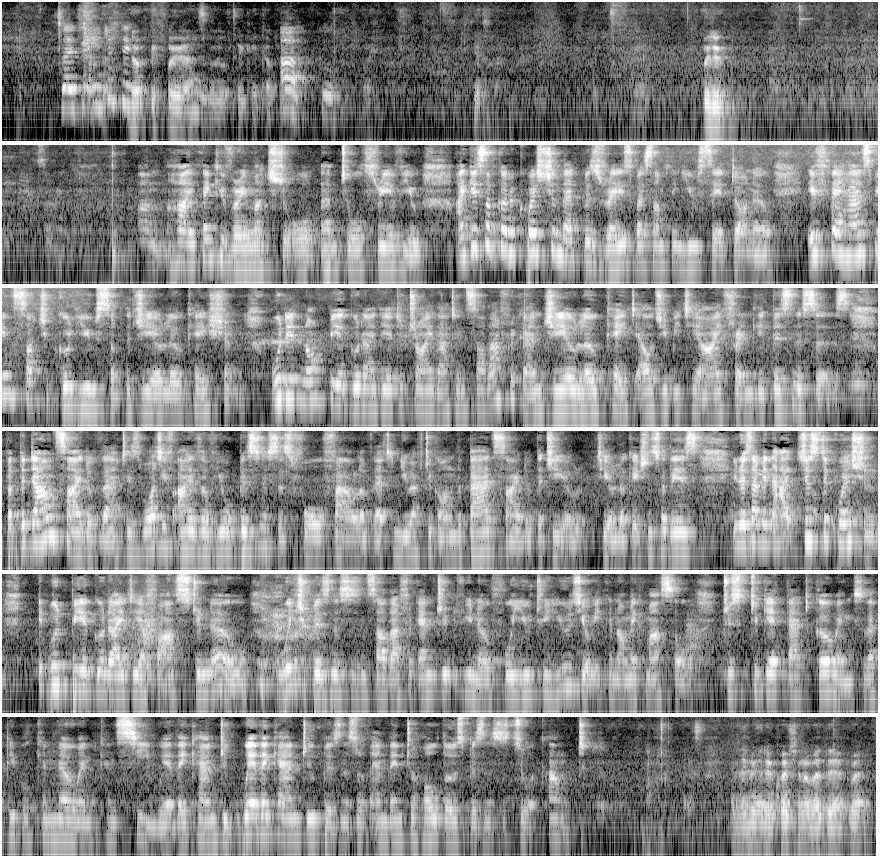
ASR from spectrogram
So it's an interesting. No, before you answer, we'll take a couple. Oh, cool. Yes. Will you? Um, hi, thank you very much to all um, to all three of you. I guess I've got a question that was raised by something you said, Dono. If there has been such a good use of the geolocation, would it not be a good idea to try that in South Africa and geolocate LGBTI-friendly businesses? But the downside of that is, what if either of your businesses fall foul of that, and you have to go on the bad side of the geo geolocation? So there's, you know, so I mean, just a question. It would be a good idea for us to know which businesses in South Africa, and to, you know, for you to use your economic muscle just to get that going, so that people can know and can see where they can do where they can do business with, and then to hold those businesses to account. Yes. And then we had a question over there, right?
